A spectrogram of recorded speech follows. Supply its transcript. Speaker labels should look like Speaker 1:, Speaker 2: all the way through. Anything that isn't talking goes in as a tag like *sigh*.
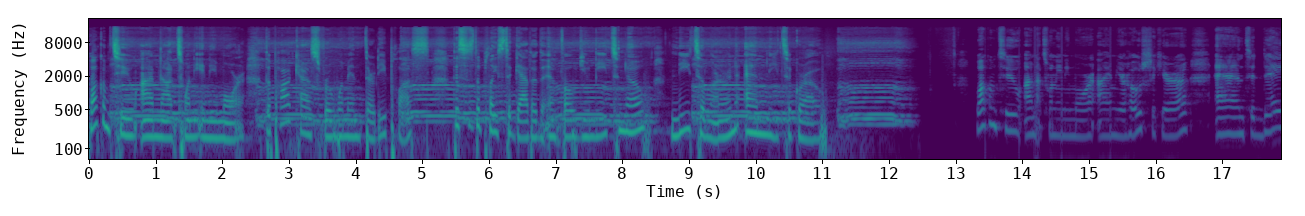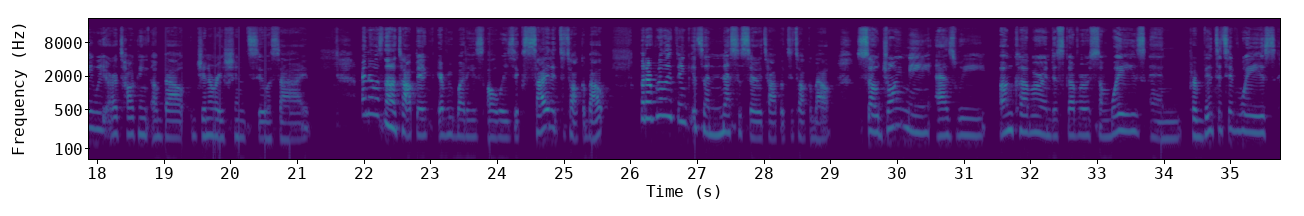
Speaker 1: Welcome to I'm Not 20 Anymore, the podcast for women 30 plus. This is the place to gather the info you need to know, need to learn, and need to grow. Welcome to I'm Not 20 Anymore. I am your host, Shakira, and today we are talking about generation suicide. I know it's not a topic everybody's always excited to talk about but I really think it's a necessary topic to talk about. So join me as we uncover and discover some ways and preventative ways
